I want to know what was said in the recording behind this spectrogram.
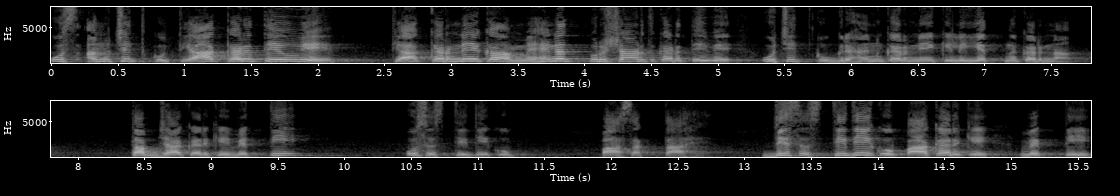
उस अनुचित को त्याग करते हुए त्याग करने का, मेहनत पुरुषार्थ करते हुए उचित को ग्रहण करने के लिए यत्न करना, तब जाकर के व्यक्ति उस स्थिति को पा सकता है। जिस स्थिति को पाकर के व्यक्ति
